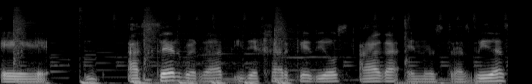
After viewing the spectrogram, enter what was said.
eh, hacer, ¿verdad? Y dejar que Dios haga en nuestras vidas,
